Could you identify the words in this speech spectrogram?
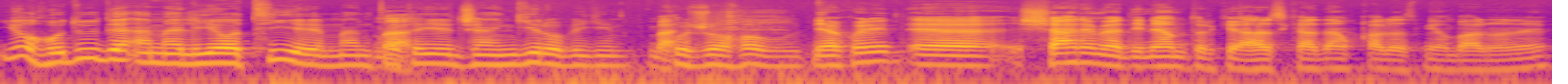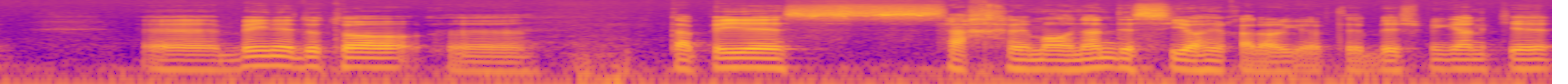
یا حدود عملیاتی منطقه بله. جنگی رو بگیم بله. کجاها بود نیا کنید شهر مدینه همطور که عرض کردم قبل از میان برنامه بین دو تا تپه صخره مانند سیاهی قرار گرفته بهش میگن که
